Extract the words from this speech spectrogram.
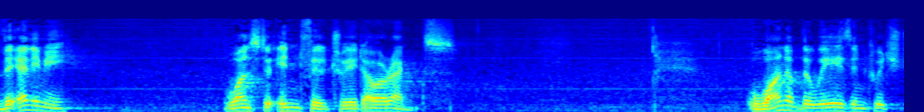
The enemy wants to infiltrate our ranks. One of the ways in which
